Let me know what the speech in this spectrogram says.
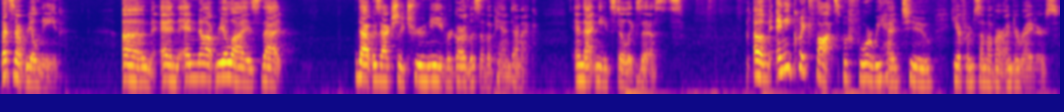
That's not real need. Um, and and not realize that that was actually true need regardless of a pandemic. And that need still exists. Um, any quick thoughts before we head to hear from some of our underwriters?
